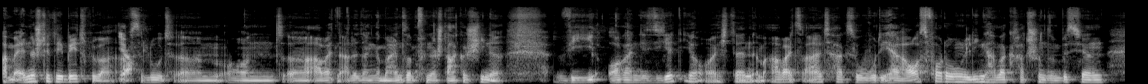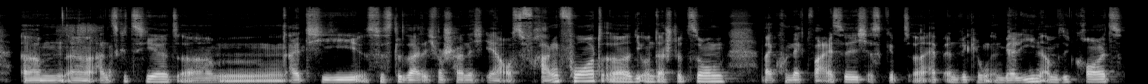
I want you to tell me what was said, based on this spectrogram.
Am Ende steht DB drüber, ja. absolut. Ähm, und äh, arbeiten alle dann gemeinsam für eine starke Schiene. Wie organisiert ihr euch denn im Arbeitsalltag? So, wo die Herausforderungen liegen, haben wir gerade schon so ein bisschen ähm, äh, anskizziert. Ähm, IT-System-seitig wahrscheinlich eher aus Frankfurt äh, die Unterstützung. Bei Connect weiß ich, es gibt äh, App-Entwicklung in Berlin am Südkreuz,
